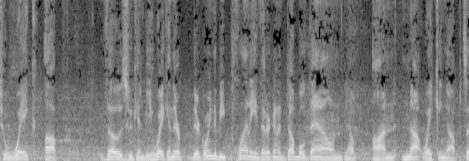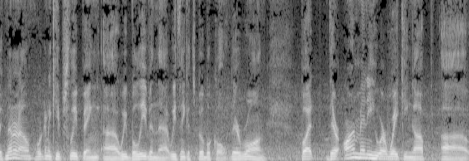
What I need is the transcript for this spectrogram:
to wake up those who can be awake, and there there are going to be plenty that are going to double down Yep. on not waking up. It's like no, no, no, we're going to keep sleeping. Uh, we believe in that. We think it's biblical. They're wrong. But there are many who are waking up. Uh,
